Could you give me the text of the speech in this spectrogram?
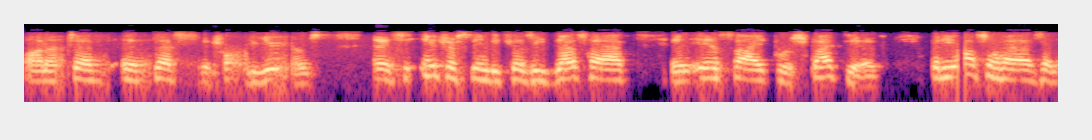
on assessing Trump years. And it's interesting because he does have an inside perspective but he also has an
